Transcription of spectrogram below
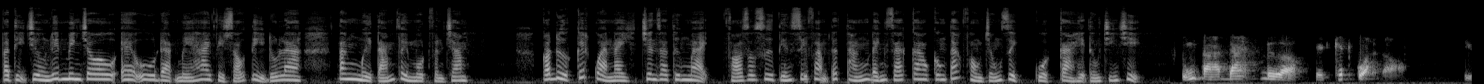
và thị trường Liên minh châu Âu EU đạt 12,6 tỷ đô la, tăng 18,1%. Có được kết quả này, chuyên gia thương mại, Phó giáo sư tiến sĩ Phạm Tất Thắng đánh giá cao công tác phòng chống dịch của cả hệ thống chính trị. Chúng ta đạt được cái kết quả đó thì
